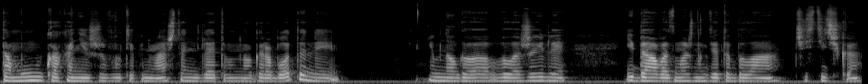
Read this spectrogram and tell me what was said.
тому, как они живут. Я понимаю, что они для этого много работали и много вложили. И да, возможно, где-то была частичка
